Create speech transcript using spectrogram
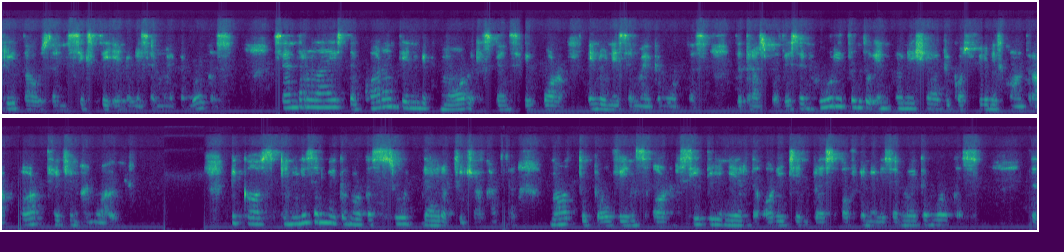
3,060 Indonesian migrant workers. Centralized the quarantine make more expensive for Indonesian migrant workers. The transportation who return to Indonesia because finish contract or taking annual because Indonesian workers should direct to Jakarta, not to province or city near the origin place of Indonesian migrant workers. The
